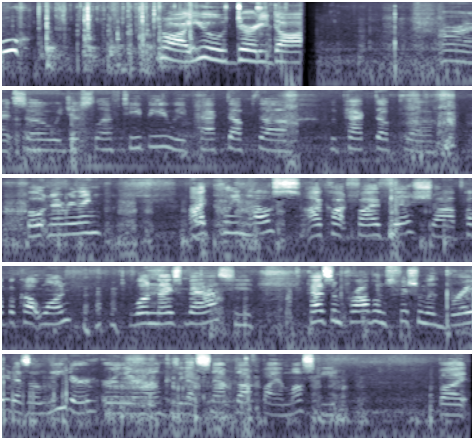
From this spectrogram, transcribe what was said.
Woo. Aw, you dirty dog. Alright, so we just left Teepee. We packed up the we packed up the boat and everything. I cleaned house. I caught five fish. Uh, Papa caught one. One nice bass. He had some problems fishing with braid as a leader earlier on because he got snapped off by a muskie. But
